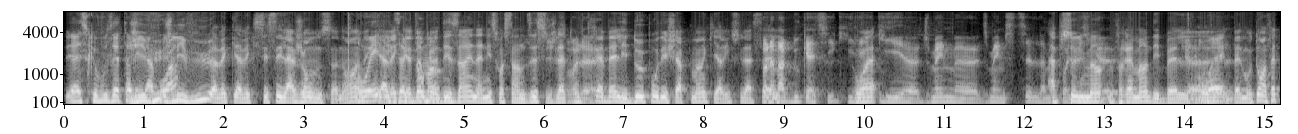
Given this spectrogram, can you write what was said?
Est-ce que vous êtes allé J'ai la vu, voir? je l'ai vu avec, avec c'est c'est la jaune, ça, non? Avec, Oui, avec exactement. donc un design années 70. Je la trouve le- très belle. Les deux pots d'échappement qui arrivent sous la Sur la selle. marque Ducati qui, Ouais. qui est euh, du, même, euh, du même style. La même Absolument, que- vraiment des belles, euh, Ouais. des belles motos. En fait,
